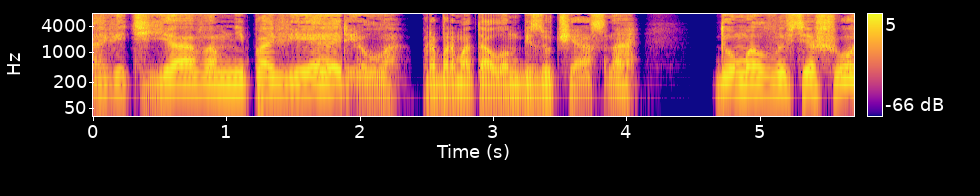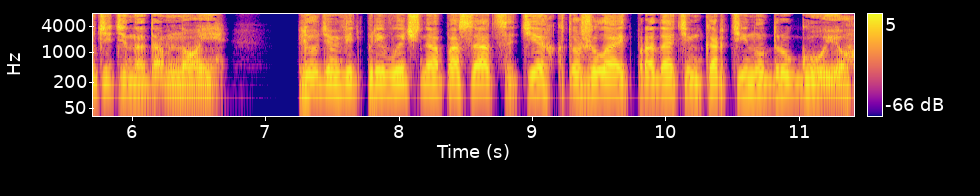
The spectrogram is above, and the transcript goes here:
«А ведь я вам не поверил», — пробормотал он безучастно. «Думал, вы все шутите надо мной. Людям ведь привычно опасаться тех, кто желает продать им картину другую.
